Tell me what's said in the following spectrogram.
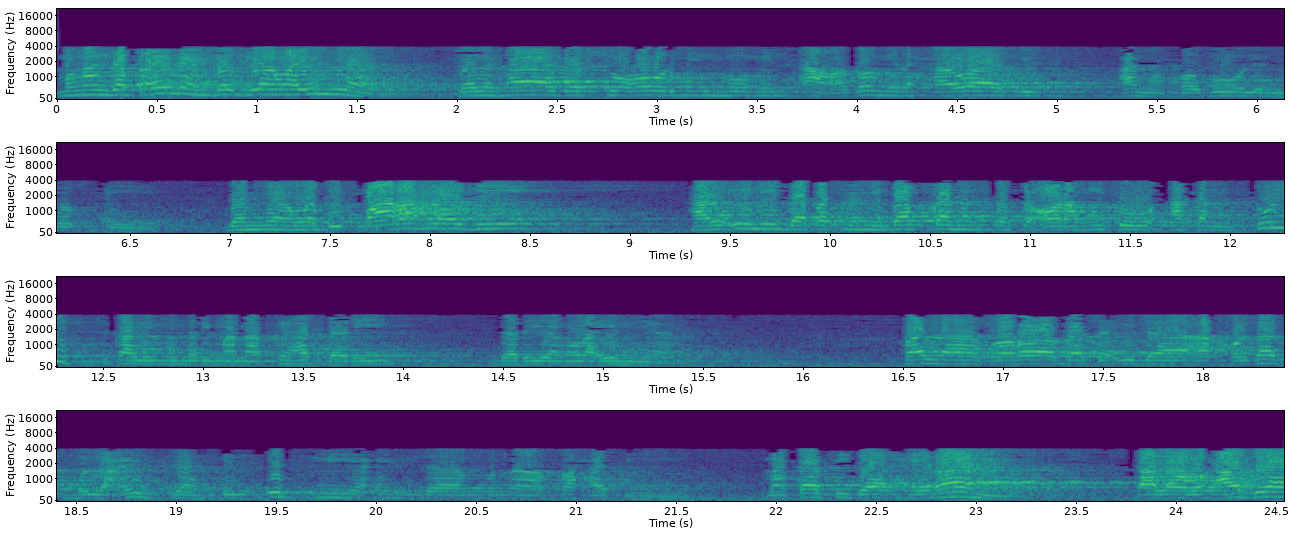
menganggap remeh bagi yang lainnya. Bal hadha syu'ur minhu min a'zamil hawajiz an qabulin nushi dan yang lebih parah lagi hal ini dapat menyebabkan seseorang itu akan sulit sekali menerima nasihat dari dari yang lainnya. Fala gharabata idza akhadhathu al-'izzah bil ismi 'inda munafahatihi. Maka tidak heran kalau ada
